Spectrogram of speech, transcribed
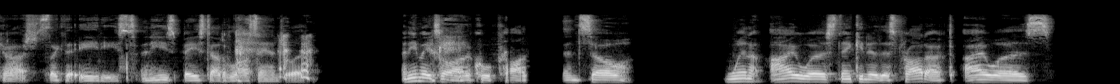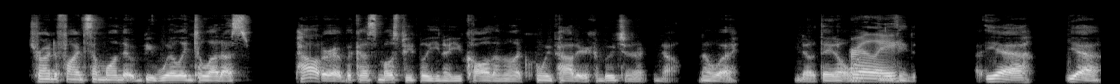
gosh, it's like the 80s and he's based out of Los Angeles. and he makes okay. a lot of cool products. And so when I was thinking of this product, I was trying to find someone that would be willing to let us powder it because most people, you know, you call them like, can we powder your kombucha? No, no way. You know, they don't want really? anything to, yeah, yeah.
